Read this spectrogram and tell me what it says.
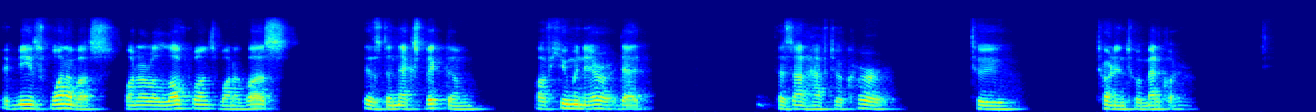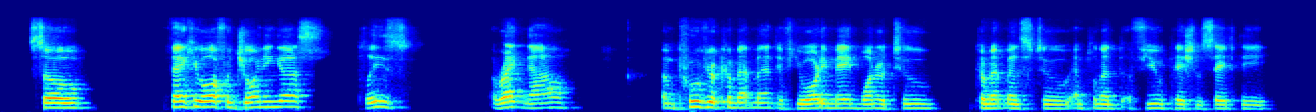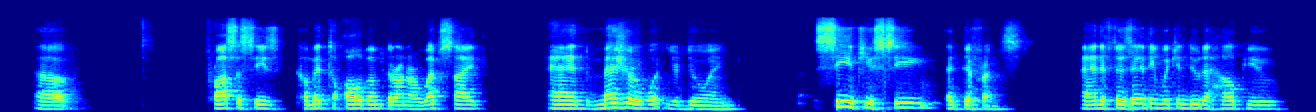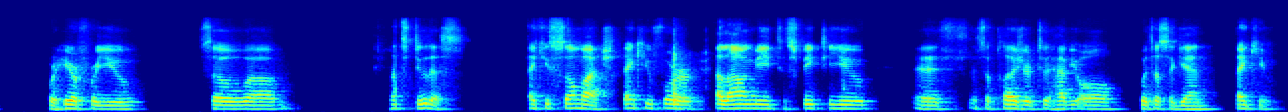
it means one of us, one of our loved ones, one of us is the next victim of human error that does not have to occur to turn into a medical error. So thank you all for joining us. Please, right now, improve your commitment. If you already made one or two commitments to implement a few patient safety uh, processes, commit to all of them. They're on our website and measure what you're doing. See if you see a difference. And if there's anything we can do to help you, we're here for you. So uh, let's do this. Thank you so much. Thank you for allowing me to speak to you. It's, it's a pleasure to have you all with us again. Thank you.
